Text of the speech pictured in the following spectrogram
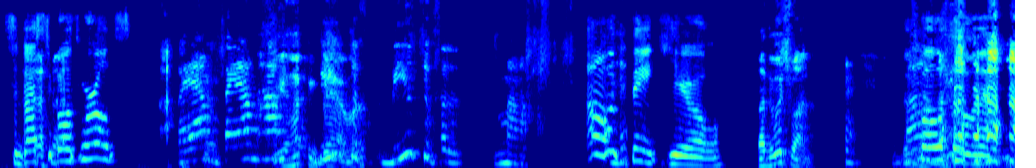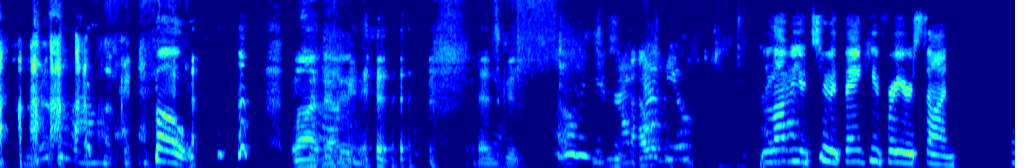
It's the best of both worlds. Payam, Payam have You're happy, Payam, beautiful, beautiful mom. Oh, thank you. But which one? This Both of them. Both. Both, okay. That's good. Oh my gosh. I love you. Love you too. Thank you for your son.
